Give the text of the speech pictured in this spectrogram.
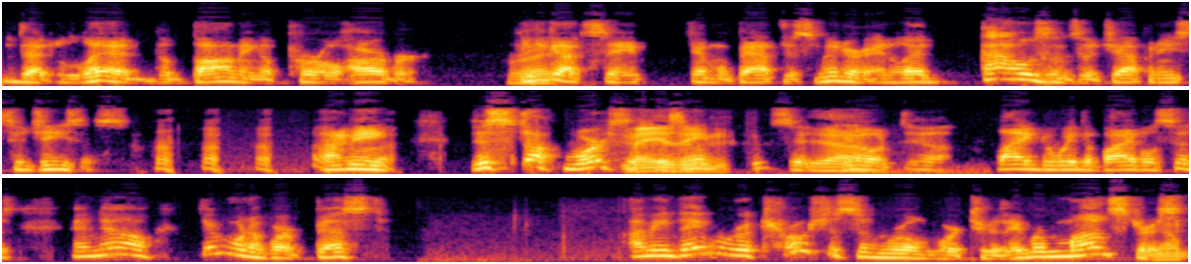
that led the bombing of Pearl Harbor. Right. He got saved, became a Baptist minister, and led thousands of Japanese to Jesus. I mean, this stuff works. Amazing. It, yeah. You know, uh, applied the way the Bible says. And now they're one of our best. I mean, they were atrocious in World War II. They were monstrous, yep.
